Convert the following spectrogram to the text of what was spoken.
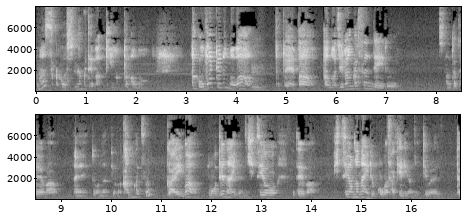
マスクをしなくて罰金あったかななんか覚えてるのは、うん。例えばあの自分が住んでいるその例えば、えー、となんていうの管轄外はもう出ないように必要例えば必要のない旅行は避けるようにって言われた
